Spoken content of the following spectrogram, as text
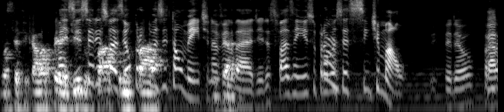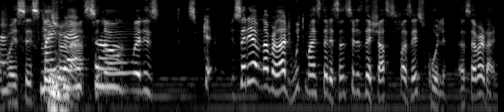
você ficava perdido. Mas isso eles faziam propositalmente, na Exato. verdade. Eles fazem isso pra É. você se sentir mal. Entendeu? Pra É, você se questionar. essa- Senão eles. Seria, na verdade, muito mais interessante se eles deixassem fazer a escolha. Essa é a verdade.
